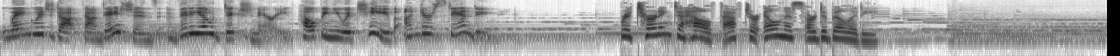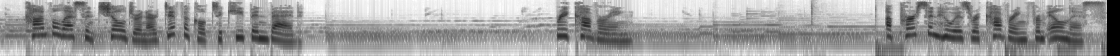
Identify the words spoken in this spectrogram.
Language.Foundation's Video Dictionary, helping you achieve understanding. Returning to health after illness or debility. Convalescent children are difficult to keep in bed. Recovering. A person who is recovering from illness.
